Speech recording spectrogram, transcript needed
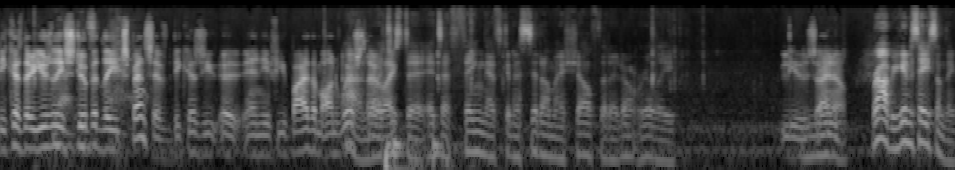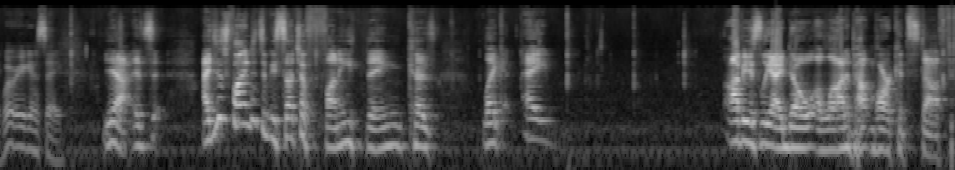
because they're usually Yeah, stupidly expensive. Because you uh, and if you buy them on Wish, they're it's like just a, it's a thing that's gonna sit on my shelf that I don't really use. I know. Rob, you're gonna say something. What were you gonna say? Yeah, it's. I just find it to be such a funny thing because, like, I obviously I know a lot about market stuff,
